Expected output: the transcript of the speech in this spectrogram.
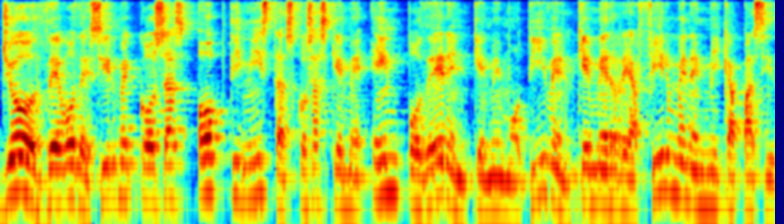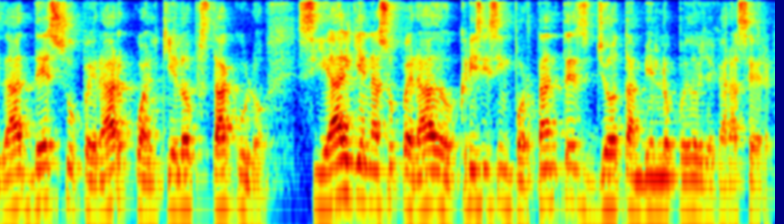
Yo debo decirme cosas optimistas, cosas que me empoderen, que me motiven, que me reafirmen en mi capacidad de superar cualquier obstáculo. Si alguien ha superado crisis importantes, yo también lo puedo llegar a hacer.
